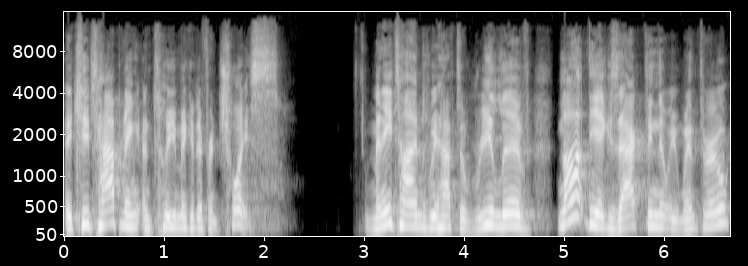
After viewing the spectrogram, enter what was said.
It keeps happening until you make a different choice. Many times we have to relive not the exact thing that we went through,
